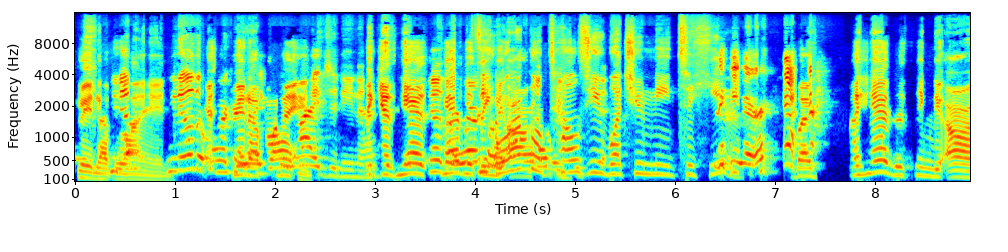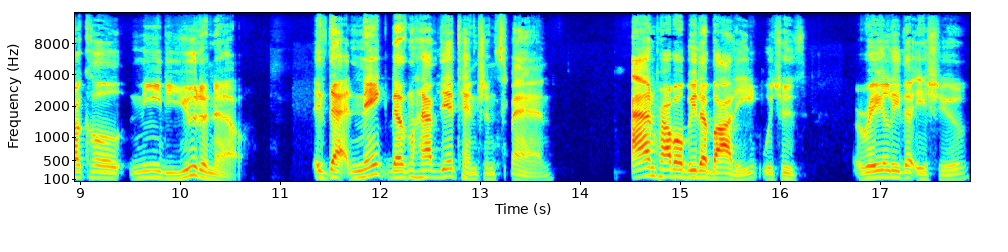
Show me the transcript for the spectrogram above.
straight up You know- lying. You know the You're Oracle straight up lying. lie, Janina. Because here's, You know, here's the thing: The the Oracle Oracle, tells you what you need to hear. But, but here's the thing: the Oracle need you to know is that Nick doesn't have the attention span, and probably the body, which is really the issue,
